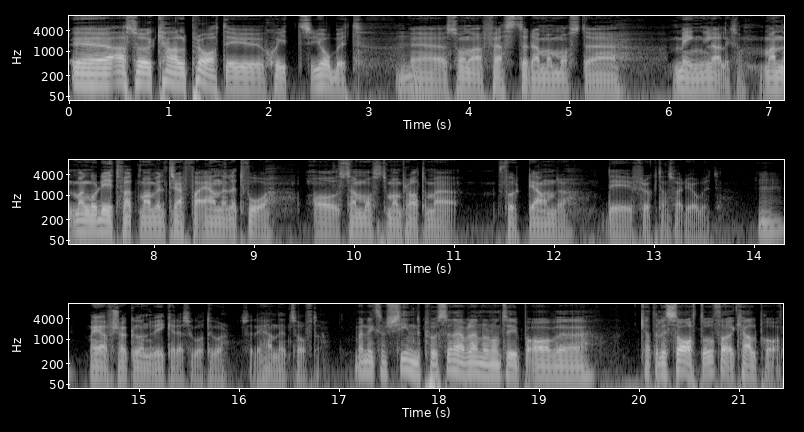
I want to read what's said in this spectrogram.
Eh, alltså kallprat är ju skitjobbigt. Mm. Eh, Sådana fester där man måste mingla liksom. Man, man går dit för att man vill träffa en eller två och sen måste man prata med 40 andra. Det är fruktansvärt jobbigt. Mm. Men jag försöker undvika det så gott det går. Så det händer inte så ofta. Men liksom kindpussen är väl ändå någon typ av eh, katalysator för kallprat?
